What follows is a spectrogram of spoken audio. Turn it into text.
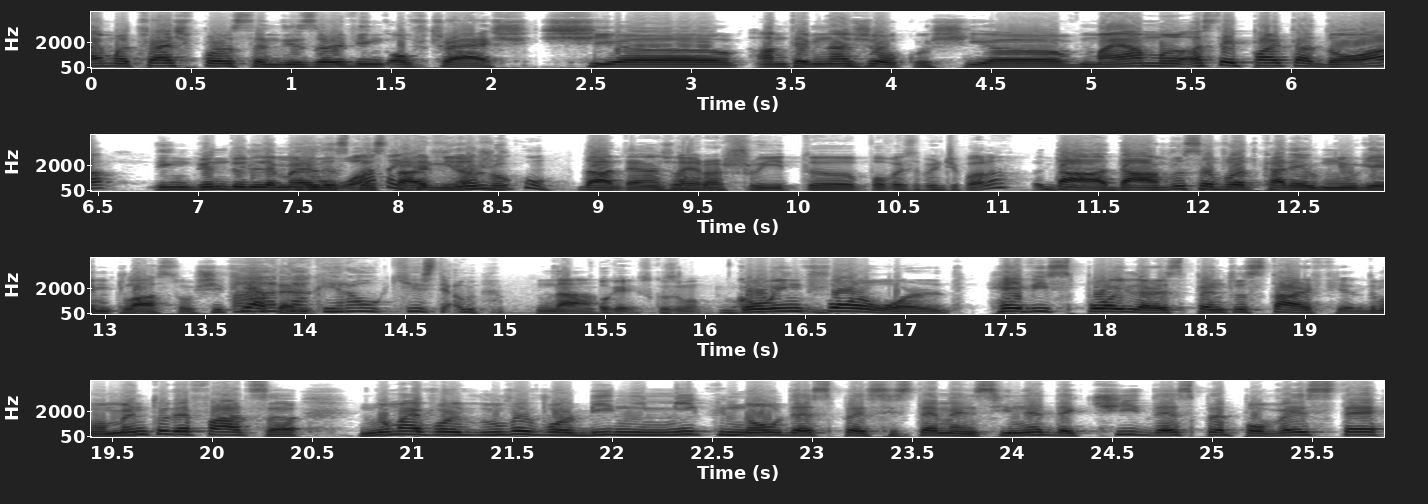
I'm a trash person deserving of trash și uh, am terminat jocul și uh, mai am, uh, asta e partea a doua din gândurile mele nu, despre what? Ai Starfield. terminat jocul? Da, am terminat Ai jocul. rașuit uh, povestea principală? Da, da, am vrut să văd care e New Game Plus-ul și fii ah, atent. dacă era o chestie. Da. Ok, scuză-mă. Going forward, heavy spoilers pentru Starfield. În momentul de față, nu mai vor, nu voi vorbi nimic nou despre sisteme în sine, deci despre poveste,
